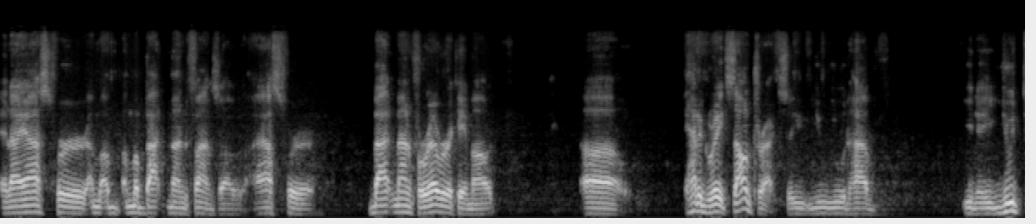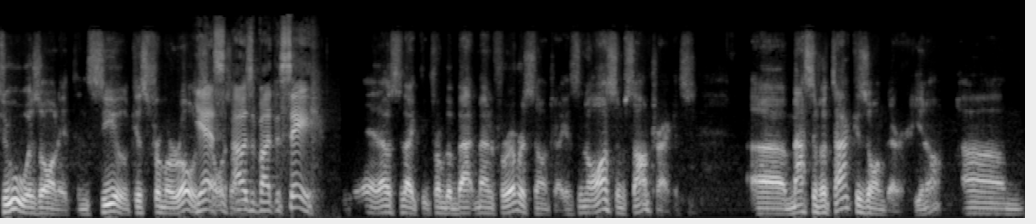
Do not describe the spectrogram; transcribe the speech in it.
and I asked for. I'm a, I'm a Batman fan, so I asked for Batman Forever came out. Uh, it had a great soundtrack, so you, you would have you know, U2 was on it and Seal, Kiss from a Rose. Yes, was I was it. about to say. Yeah, that was like from the Batman Forever soundtrack. It's an awesome soundtrack. It's uh, Massive Attack is on there. You know, um,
